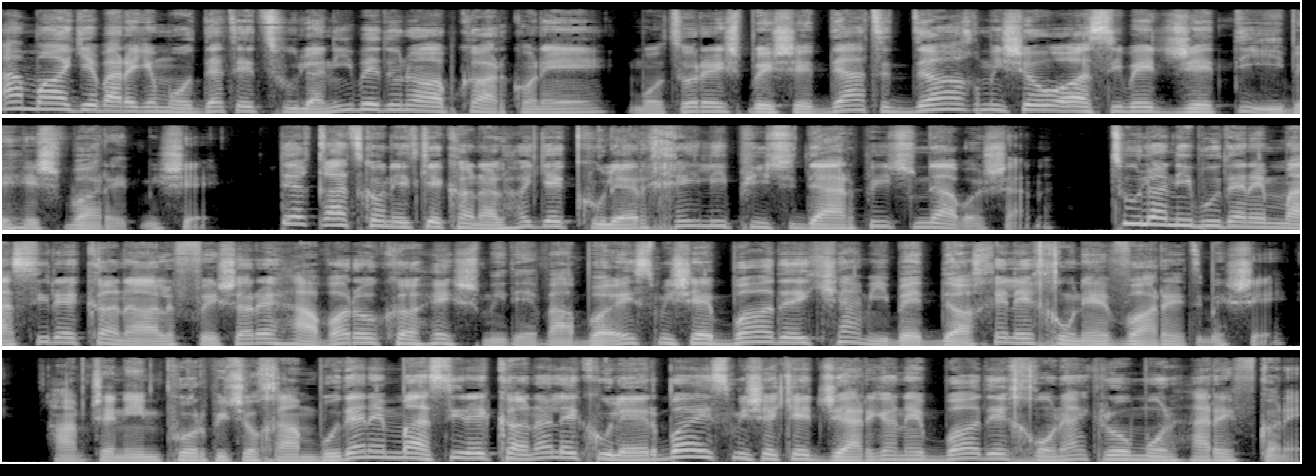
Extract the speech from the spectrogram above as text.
اما اگه برای مدت طولانی بدون آب کار کنه موتورش به شدت داغ میشه و آسیب جدی بهش وارد میشه. دقت کنید که کانال های کولر خیلی پیچ در پیچ نباشن. طولانی بودن مسیر کانال فشار هوا رو کاهش میده و باعث میشه باد کمی به داخل خونه وارد بشه. همچنین پرپیچ و خم بودن مسیر کانال کولر باعث میشه که جریان باد خنک رو منحرف کنه.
